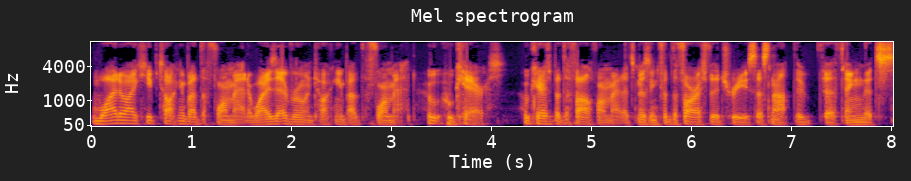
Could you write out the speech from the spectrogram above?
why do I keep talking about the format? Or why is everyone talking about the format? Who, who cares? Who cares about the file format? It's missing for the forest for the trees. That's not the, the thing that's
